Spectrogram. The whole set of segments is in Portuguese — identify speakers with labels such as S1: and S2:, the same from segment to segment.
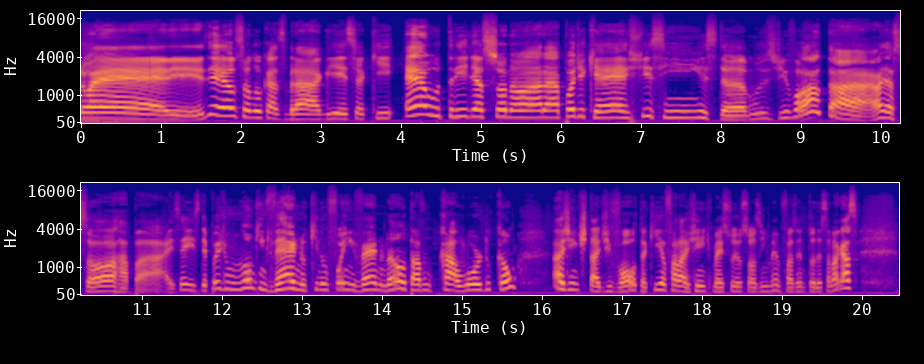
S1: Peroeres! Eu sou Lucas Braga e esse aqui é o Trilha Sonora Podcast. Sim, estamos de volta! Olha só, rapaz, é isso. Depois de um longo inverno, que não foi inverno não, tava um calor do cão, a gente tá de volta aqui. Eu falo a gente, mas sou eu sozinho mesmo fazendo toda essa bagaça.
